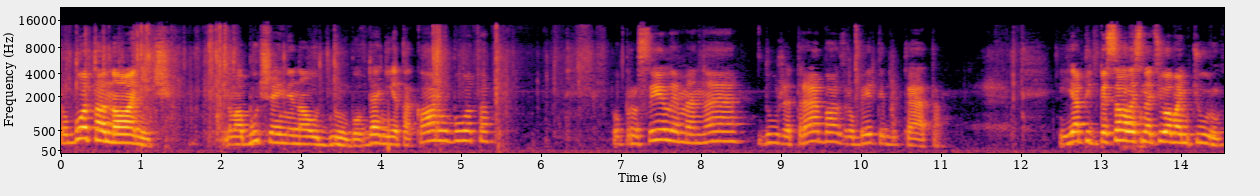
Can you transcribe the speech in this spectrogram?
робота на ніч. Ну, Мабуть, ще й не на одну, бо вдень є така робота. Попросили мене, дуже треба зробити букета. І я підписалась на цю авантюру.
